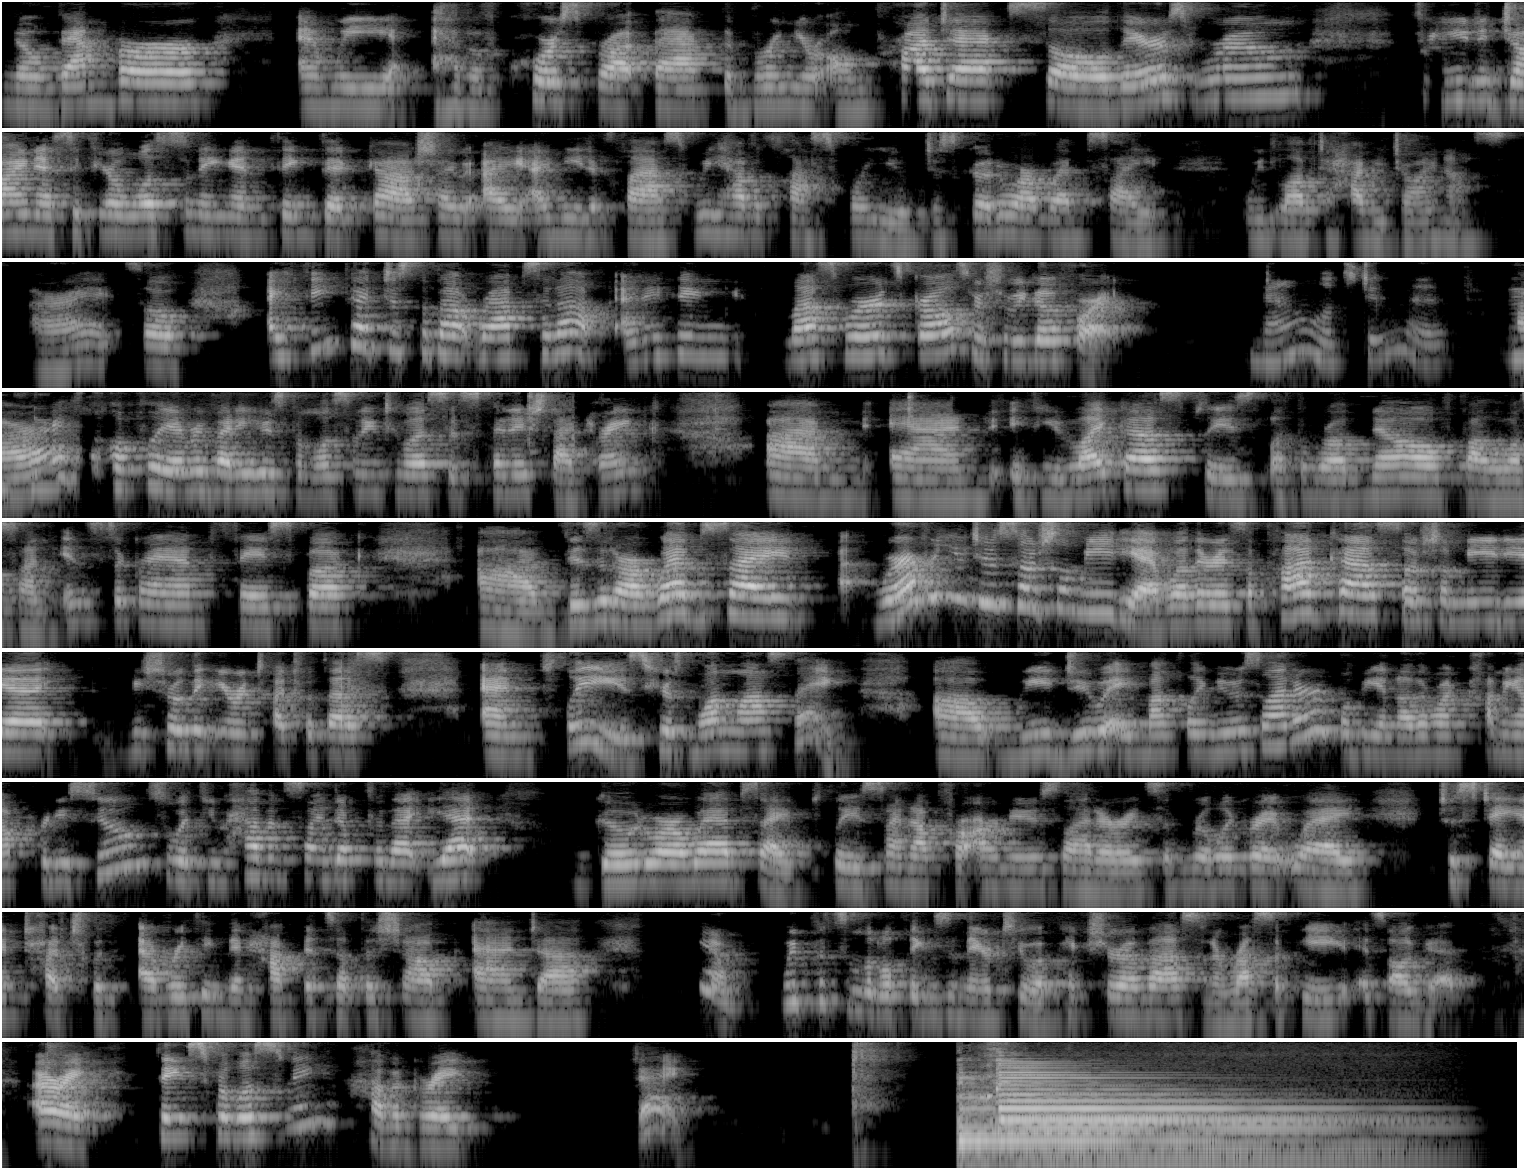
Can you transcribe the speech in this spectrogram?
November, and we have of course brought back the bring your own projects. So there's room for you to join us if you're listening and think that, gosh, I, I, I need a class. We have a class for you. Just go to our website. We'd love to have you join us. All right. So I think that just about wraps it up. Anything last words, girls, or should we go for it? No, let's do it. All right. So hopefully everybody who's been listening to us has finished that drink. Um, and if you like us, please let the world know. Follow us on Instagram, Facebook. Uh, visit our website, wherever you do social media, whether it's a podcast, social media, be sure that you're in touch with us. And please, here's one last thing. Uh, we do a monthly newsletter. There'll be another one coming up pretty soon. So if you haven't signed up for that yet, go to our website. Please sign up for our newsletter. It's a really great way to stay in touch with everything that happens at the shop. And, uh, you know, we put some little things in there too a picture of us and a recipe. It's all good. All right. Thanks for listening. Have a great day.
